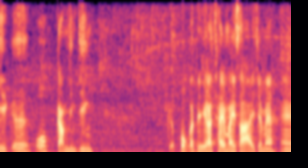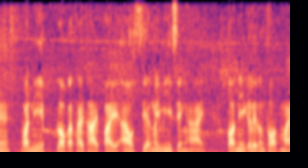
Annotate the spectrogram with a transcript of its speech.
อีกเออโอ้กรรมจริง ๆ ปกติก็ใช้ไม้สายใช่ไหมเออวันนี้เราก็ถ่ายถ่ายไปเอาเสียงไม่มีเสียงหาย ตอนนี้ก็เลยต้องถอดไม้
